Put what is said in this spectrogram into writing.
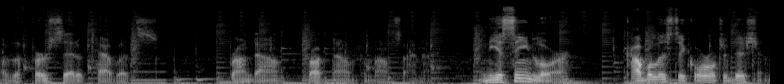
of the first set of tablets brought down, brought down from Mount Sinai. In the Essene lore, Kabbalistic oral tradition,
